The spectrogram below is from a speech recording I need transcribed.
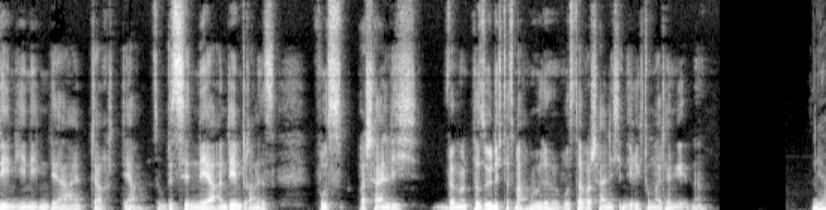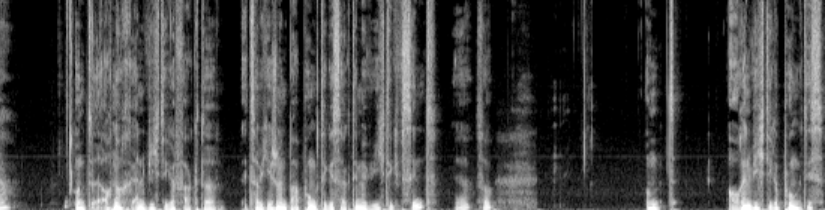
denjenigen, der halt ja so ein bisschen näher an dem dran ist, wo es wahrscheinlich, wenn man persönlich das machen würde, wo es da wahrscheinlich in die Richtung halt hingeht, ne? Ja. Und auch noch ein wichtiger Faktor. Jetzt habe ich eh schon ein paar Punkte gesagt, die mir wichtig sind, ja, so. Und auch ein wichtiger Punkt ist,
